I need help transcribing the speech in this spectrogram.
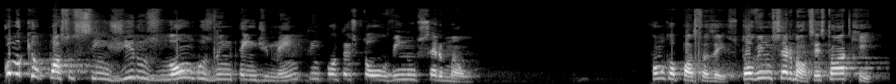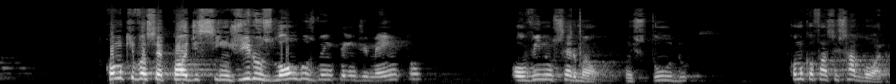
como que eu posso cingir os lombos do entendimento enquanto eu estou ouvindo um sermão? Como que eu posso fazer isso? Estou ouvindo um sermão, vocês estão aqui. Como que você pode cingir os lombos do entendimento ouvindo um sermão, um estudo? Como que eu faço isso agora?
